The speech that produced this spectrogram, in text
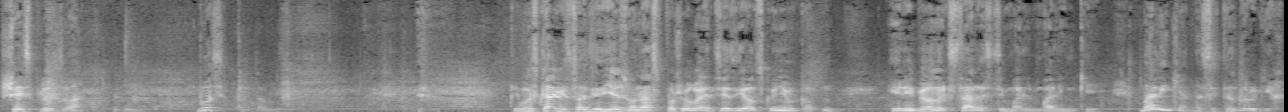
Шесть плюс два. Восемь. Ты ему сказали, господин, есть у нас пожилой отец, с куним котн, и ребенок старости мал- маленький, маленький относительно других.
